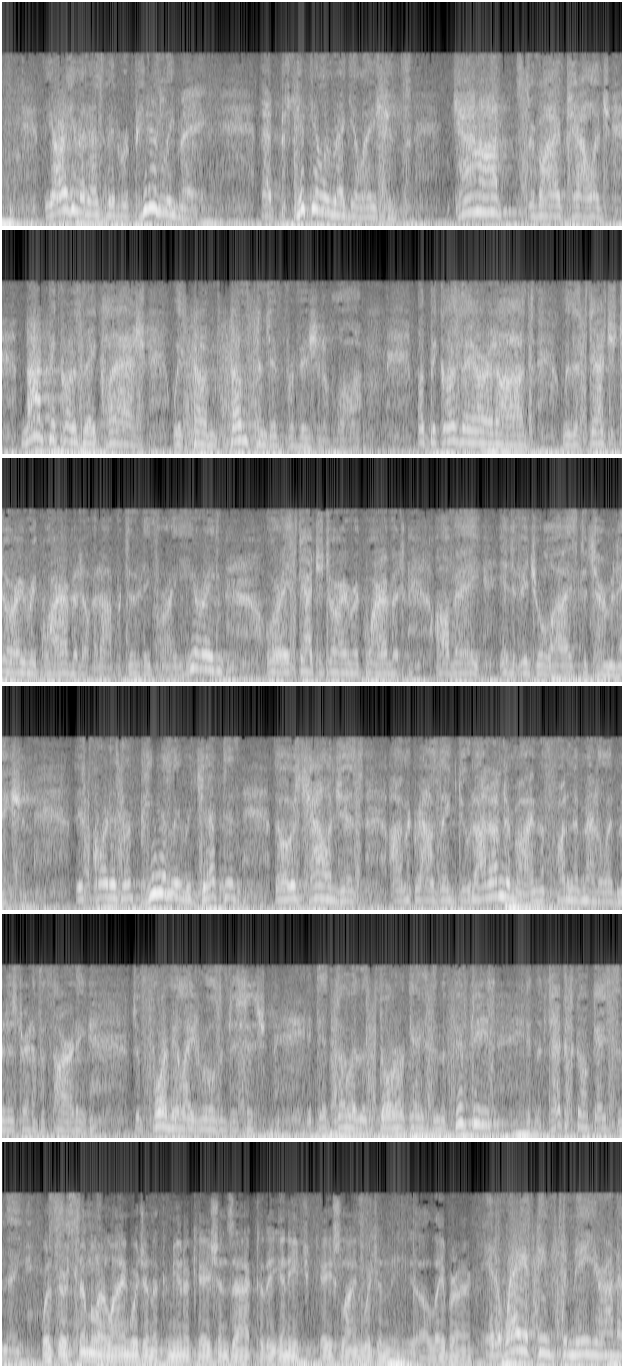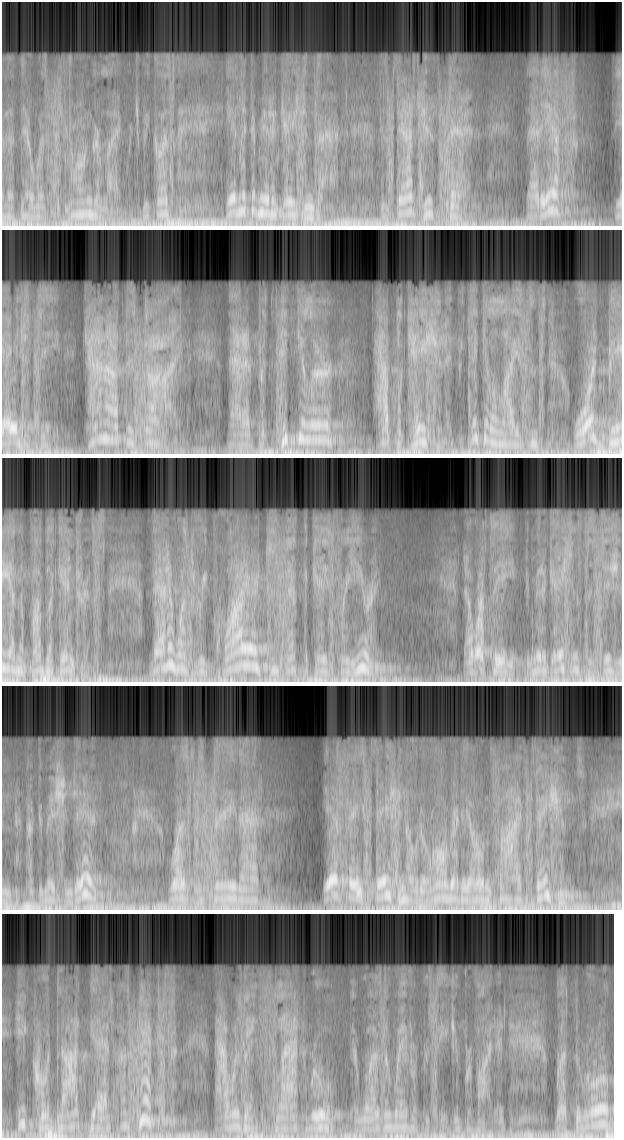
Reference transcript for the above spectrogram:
the argument has been repeatedly made that particular regulations cannot survive challenge not because they clash with some substantive provision of law, but because they are at odds with a statutory requirement of an opportunity for a hearing or a statutory requirement of a individualized determination. This court has repeatedly rejected those challenges on the grounds they do not undermine the fundamental administrative authority to formulate rules of decision. It did so in the Storer case in the 50s, in the Texaco case in the Was there 60s. similar language in the Communications Act to the in each case language in the uh, Labor Act? In a way, it seems to me, Your Honor, that there was stronger language because in the Communications Act, the statute said that if the agency cannot decide that a particular application, a particular license would be in the public interest, then it was required to set the case for hearing. Now what the Communications Decision uh, Commission did was to say that if a station owner already owned five stations, he could not get a sixth. That was a flat rule. There was a waiver procedure provided, but the rule,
